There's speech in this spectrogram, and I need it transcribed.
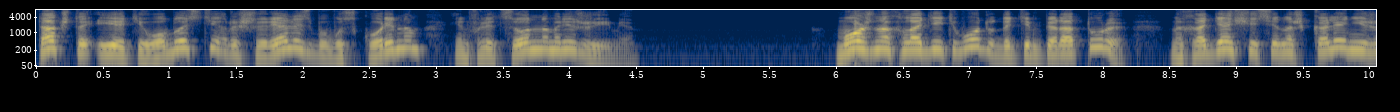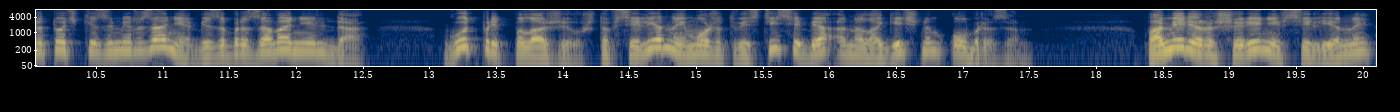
так что и эти области расширялись бы в ускоренном инфляционном режиме. Можно охладить воду до температуры, находящейся на шкале ниже точки замерзания без образования льда. Гуд предположил, что Вселенная может вести себя аналогичным образом. По мере расширения Вселенной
